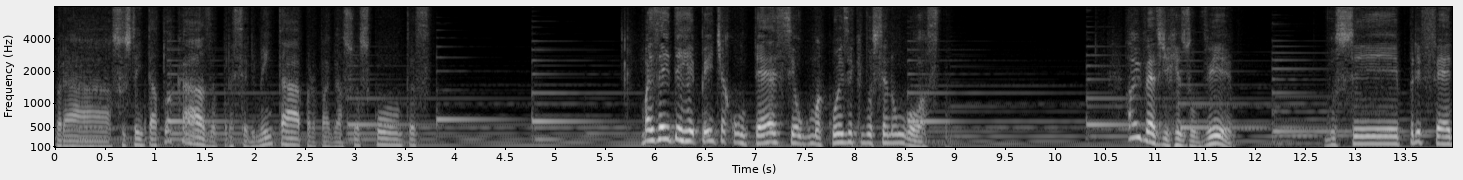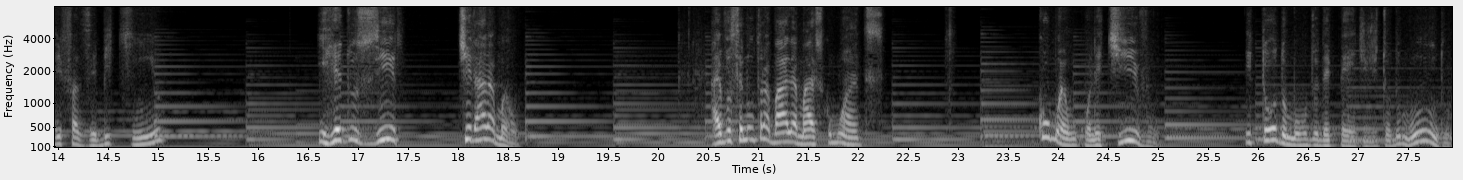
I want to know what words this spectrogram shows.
para sustentar a tua casa, para se alimentar, para pagar suas contas. Mas aí de repente acontece alguma coisa que você não gosta. Ao invés de resolver, você prefere fazer biquinho e reduzir, tirar a mão. Aí você não trabalha mais como antes. Como é um coletivo e todo mundo depende de todo mundo,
